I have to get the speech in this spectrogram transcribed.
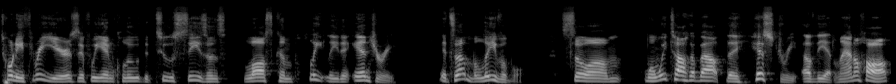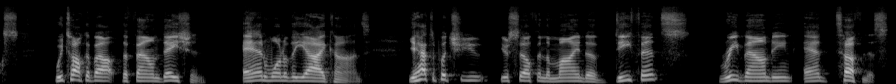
23 years if we include the two seasons lost completely to injury. It's unbelievable. So, um, when we talk about the history of the Atlanta Hawks, we talk about the foundation and one of the icons. You have to put you yourself in the mind of defense, rebounding, and toughness.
